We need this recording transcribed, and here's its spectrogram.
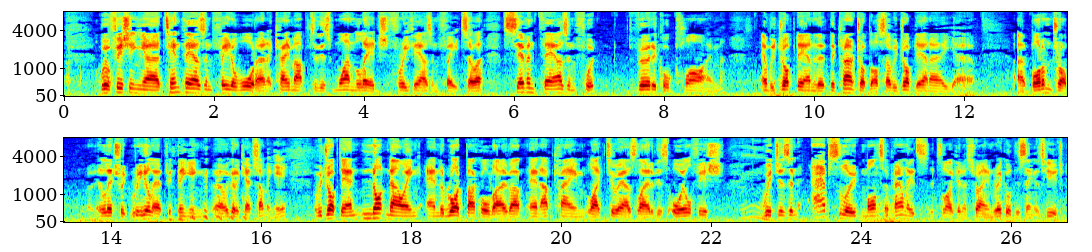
We were fishing uh, 10,000 feet of water and it came up to this one ledge, 3,000 feet. So a 7,000 foot vertical climb. And we dropped down, the, the current dropped off, so we dropped down a, uh, a bottom drop electric reel outfit thinking, oh, we've got to catch something here. And we dropped down, not knowing, and the rod buckled over, and up came, like two hours later, this oil fish, which is an absolute monster. Apparently, it's, it's like an Australian record, this thing, it's huge.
